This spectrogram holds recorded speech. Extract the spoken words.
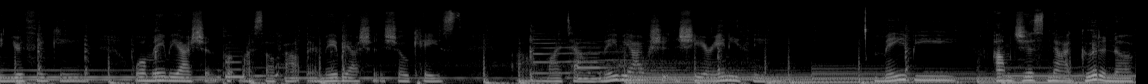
and you're thinking, well, maybe I shouldn't put myself out there. Maybe I shouldn't showcase uh, my talent. Maybe I shouldn't share anything. Maybe I'm just not good enough.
